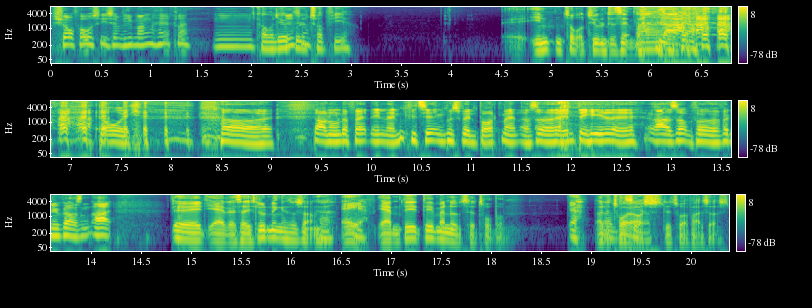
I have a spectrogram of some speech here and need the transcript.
sjov forudsigelser, vi lige mangler her, Clark? Mm, Kommer Liverpool i top 4? Øh, inden den 22. december. Nej, nej. Dog ikke. Og øh, der var nogen, der fandt en eller anden kvittering på Svend Botman, og så endte det hele øh, ret om for, for Newcastle. Nej, Øh, ja, altså i slutningen af sæsonen. Ja. Ja, ja. ja. men det, det er man nødt til at tro på. Ja, Og det tror jeg også. Det tror jeg faktisk også.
